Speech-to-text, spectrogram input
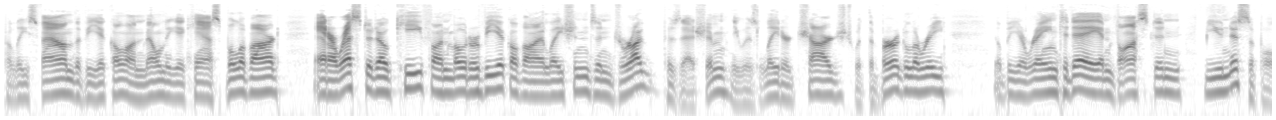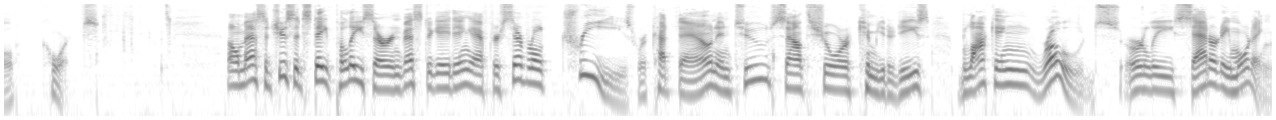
Police found the vehicle on Melnia Cass Boulevard and arrested O'Keefe on motor vehicle violations and drug possession. He was later charged with the burglary. He'll be arraigned today in Boston Municipal Courts. Well, Massachusetts State Police are investigating after several trees were cut down in two South Shore communities, blocking roads early Saturday morning.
